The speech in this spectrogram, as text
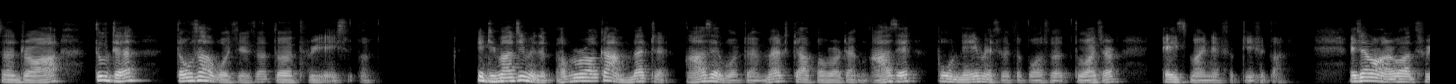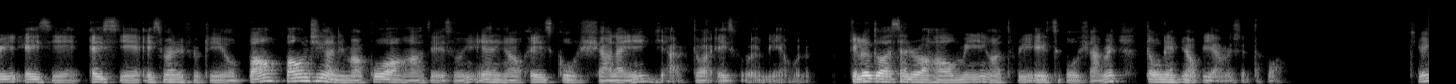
Sandra ကသူ့တက်သုံးဆပေါ်ကျေဆိုတော့ 3x ပေါ့ ဒီဒီမှာကြည့်မယ်ဆို Barbara က Matt တက်50ပေါ်အတွက် Matt က Barbara တက်50ပိုနေမယ်ဆိုတဲ့ပေါ်ဆိုတော့သူကကျတော့ x 50ဖြစ်သွားတယ်အဲကြောင့်ငါတို့က 3x ရဲ့ x ရဲ့ x 15ကိုပေါင်းပေါင်းချင်းကနေမှာ950ဆိုရင်အဲဒီငါတို့ x ကိုရှာလိုက်ရင်ရပြီတော့ x ကိုပဲမြင်ရပါလို့ဒီလိုတော့ central ဟာကိုမြင်ရင်ငါ 3x ကိုရှာမယ်3နဲ့မြောက်ပြရမယ်ဆိုတဲ့ပေါ့ okay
